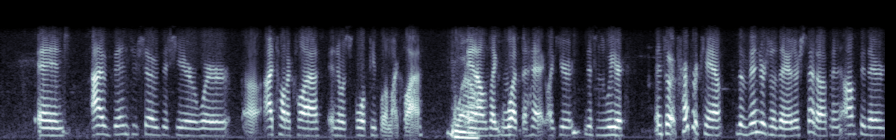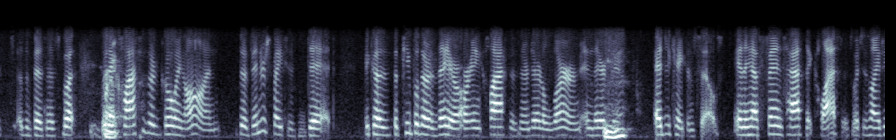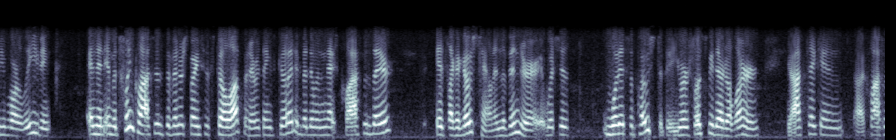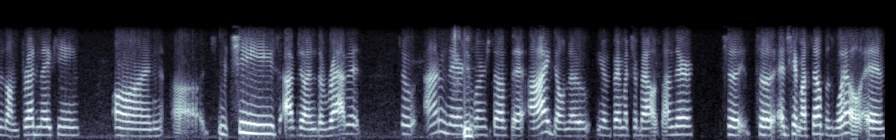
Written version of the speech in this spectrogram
And I've been to shows this year where uh, I taught a class and there was four people in my class, Wow. and I was like, "What the heck? Like you're this is weird." And so at Prepper Camp, the vendors are there. They're set up, and obviously they're as a business. But when Right. the classes are going on, the vendor space is dead because the people that are there are in classes and they're there to learn and they're to Mhm. educate themselves. And they have fantastic classes, which is why people are leaving. And then in between classes, the vendor spaces fill up and everything's good. But then when the next class is there, it's like a ghost town in the vendor area, which is what it's supposed to be. You're supposed to be there to learn. You know, I've taken uh, classes on bread making, on uh, cheese. I've done the rabbit. So I'm there to learn stuff that I don't know, you know, very much about. So I'm there to to educate myself as well. And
